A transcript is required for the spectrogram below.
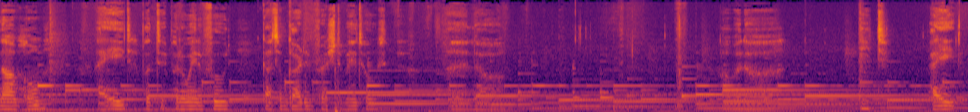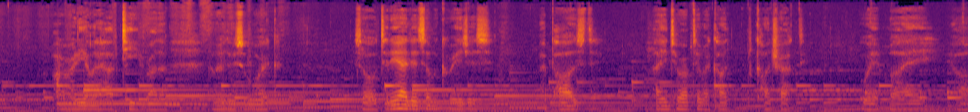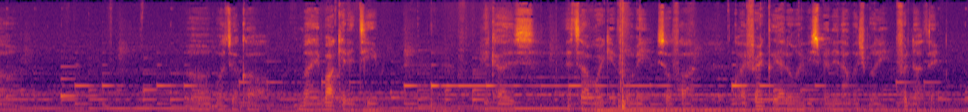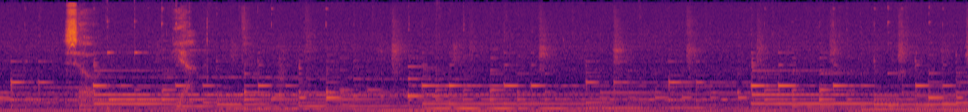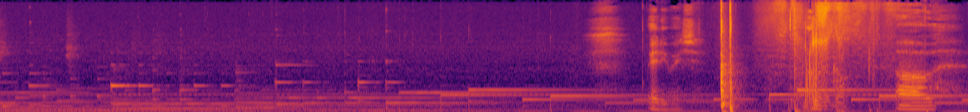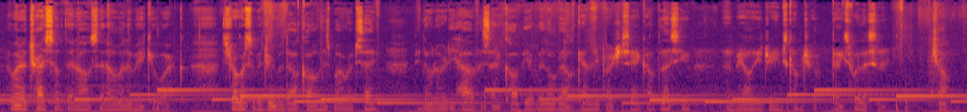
now I'm home. I ate, put put away the food, got some garden fresh tomatoes, and uh, I'm gonna eat. I ate already. I'm gonna have tea rather. I'm gonna do some work. So today I did something courageous. I paused. I interrupted my con- contract with my My marketing team because it's not working for me so far. Quite frankly, I don't want to be spending that much money for nothing. So, Anyways, I'm gonna go. Um, I'm gonna try something else and I'm gonna make it work. Strugglesofadreamer.com is my website. If you don't already have a signed copy of my novel, kindly purchase it. God bless you, and may all your dreams come true. Thanks for listening. Ciao.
